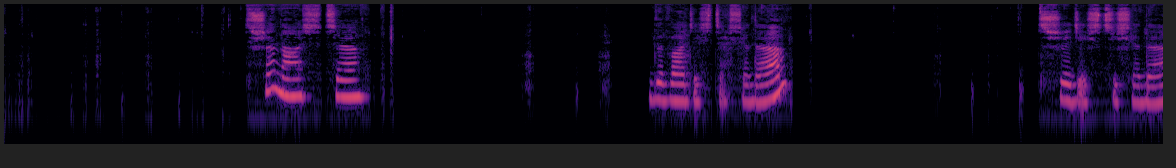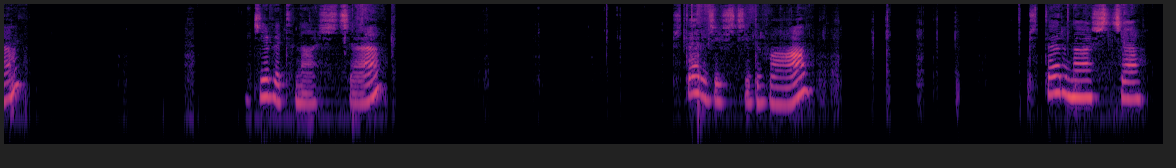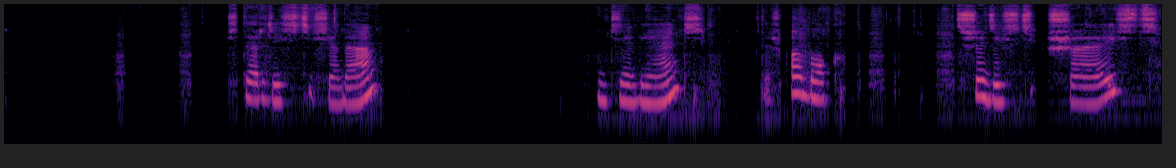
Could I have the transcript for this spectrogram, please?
trzynaście, dwadzieścia siedem, trzydzieści siedem, dziewiętnaście, czterdzieści dwa, czternaście, czterdzieści siedem, dziewięć, też obok, trzydzieści sześć,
